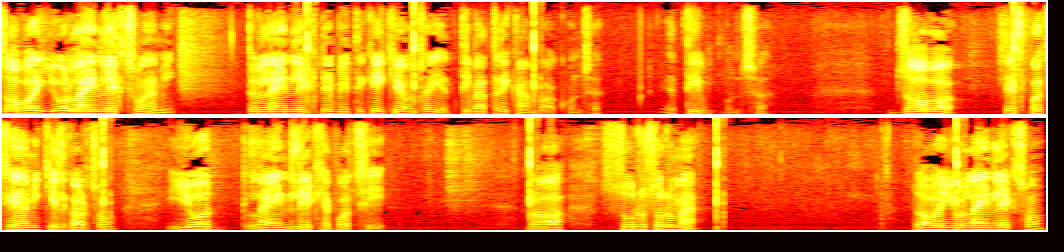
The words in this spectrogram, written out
जब यो लाइन लेख्छौँ हामी त्यो लाइन लेख्ने बित्तिकै के हुन्छ? यति मात्रै काम भएको हुन्छ। यति हुन्छ। जब त्यसपछि हामी के गर्छौँ? यो लाइन लेखेपछि र सुरु सुरुमा जब यो लाइन लेख्छौँ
